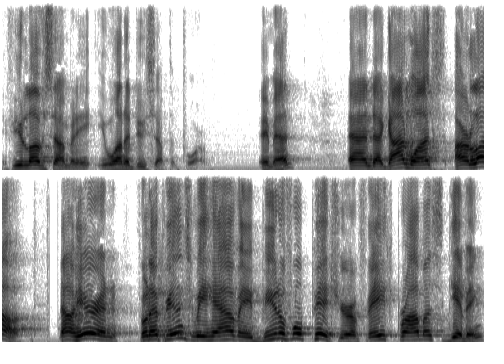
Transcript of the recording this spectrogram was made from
If you love somebody, you want to do something for them. Amen? And uh, God wants our love. Now, here in Philippians, we have a beautiful picture of faith promise giving.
